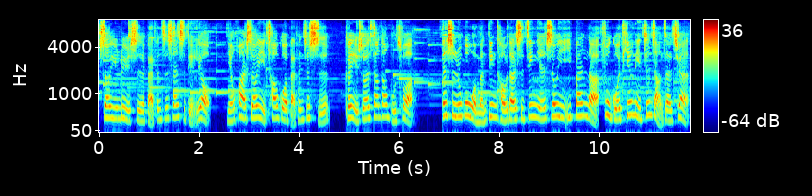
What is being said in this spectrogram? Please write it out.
收益率是百分之三十点六。年化收益超过百分之十，可以说相当不错。但是如果我们定投的是今年收益一般的富国天利增长债券，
